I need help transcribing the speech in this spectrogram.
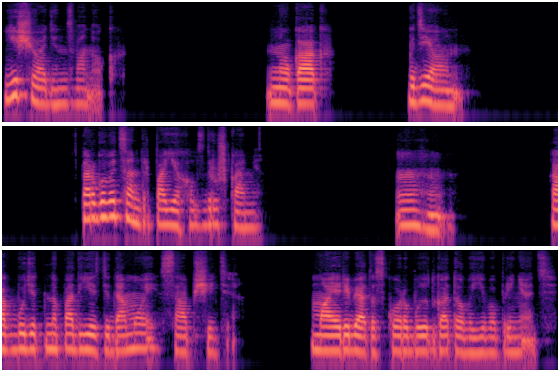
Еще один звонок. Ну как? Где он? В торговый центр поехал с дружками. Угу. Как будет на подъезде домой, сообщите. Мои ребята скоро будут готовы его принять.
